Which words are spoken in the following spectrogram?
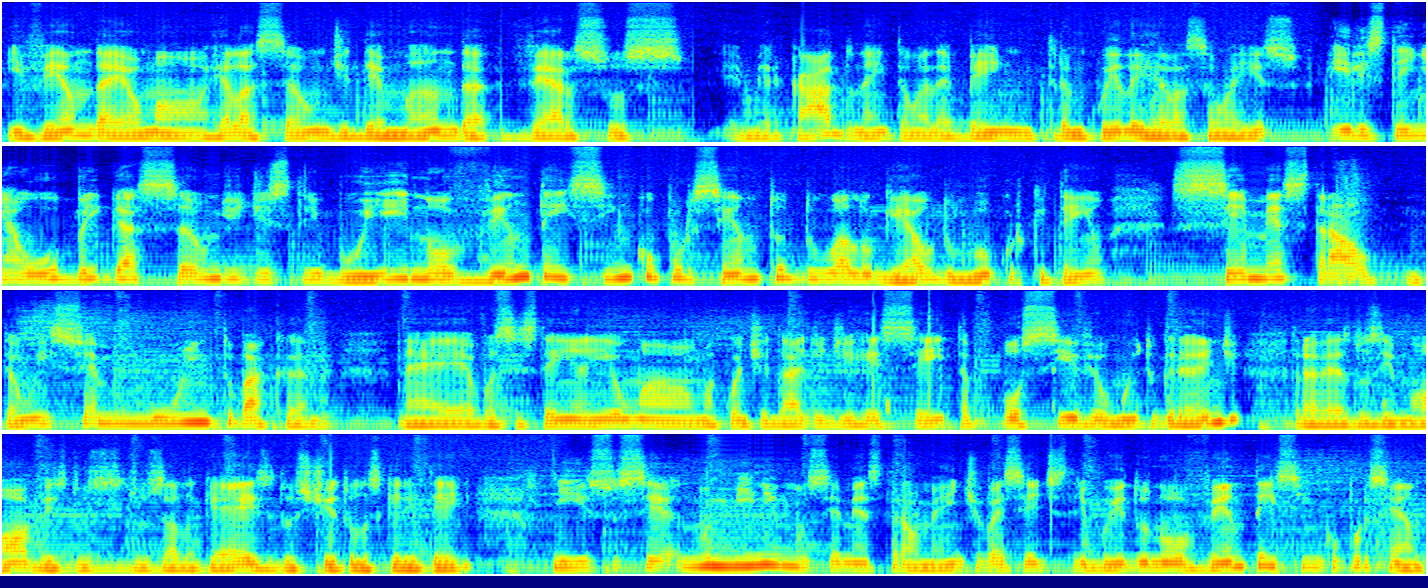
e venda, é uma relação de demanda versus é, mercado, né? Então ela é bem tranquila em relação a isso. Eles têm a obrigação de distribuir 95% do aluguel, do lucro que tenham semestral. Então isso é muito bacana. Né? Vocês têm aí uma, uma quantidade de receita possível muito grande através dos imóveis, dos, dos aluguéis e dos títulos que ele tem. E isso, ser, no mínimo semestralmente, vai ser distribuído 95%.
